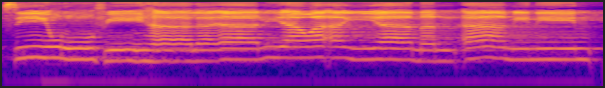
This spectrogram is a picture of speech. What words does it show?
سيروا فيها ليالي وأياما آمنين.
